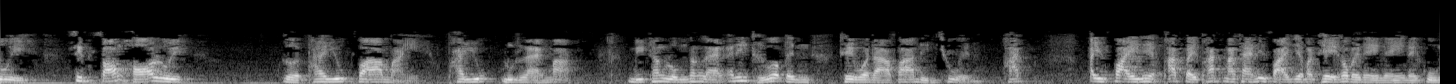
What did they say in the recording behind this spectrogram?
ลุย สิบสองหอลุย เกิดพายุฟ้าใหม่ พายุรุนแรงมาก มีทั้งลมทั้งแรง อันนี้ถือว่าเป็นเทวดาฟ้าดินช่วยนะพัด ไอ้ไฟเนี่ยพัดไปพัดมาแทนที่ไฟจะมาเทเข้าไปในในในกรุง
